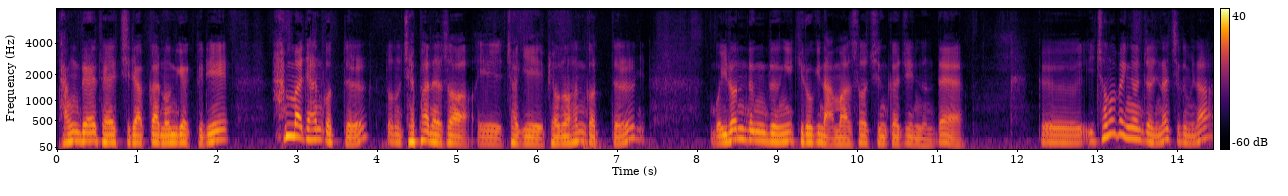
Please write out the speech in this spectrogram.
당대 대지략가 논객들이 한마디 한 것들 또는 재판에서 이 자기 변호한 것들 뭐 이런 등등이 기록이 남아서 지금까지 있는데 그 2500년 전이나 지금이나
